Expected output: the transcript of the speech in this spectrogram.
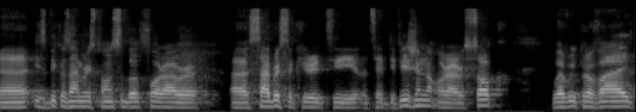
uh, is because I'm responsible for our uh, cybersecurity, let's say, division or our SOC, where we provide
